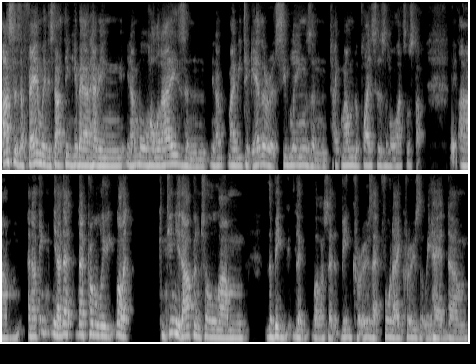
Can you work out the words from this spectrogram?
us as a family to start thinking about having you know more holidays and you know maybe together as siblings and take mum to places and all that sort of stuff. Yeah. Um, and I think you know that that probably well it continued up until um, the big the well I say the big cruise that four day cruise that we had um,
